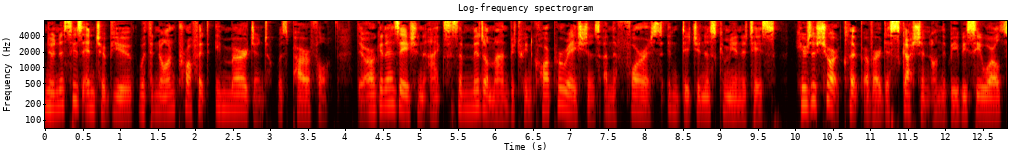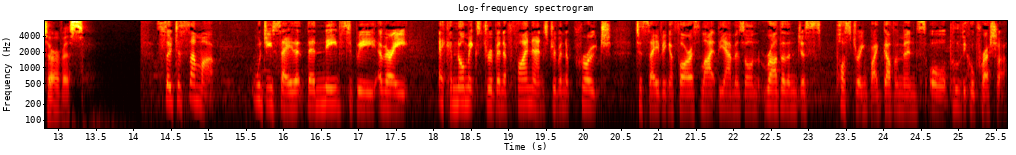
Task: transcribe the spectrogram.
Nunis' interview with the non-profit Emergent was powerful. The organisation acts as a middleman between corporations and the forest's indigenous communities. Here's a short clip of our discussion on the BBC World Service. So, to sum up, would you say that there needs to be a very economics driven, a finance driven approach to saving a forest like the Amazon rather than just posturing by governments or political pressure?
